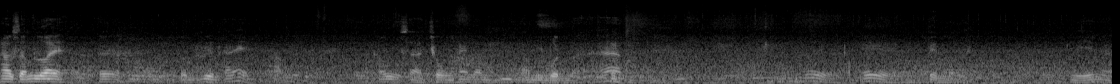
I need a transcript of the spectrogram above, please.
เอาสำรวยเออคนยื่นให้เขาอุตส่าห์ชงให้แล้วมันเรามีบนมาเออเออเป็นหมดเลยหนีมา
